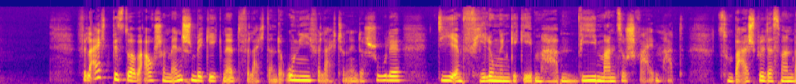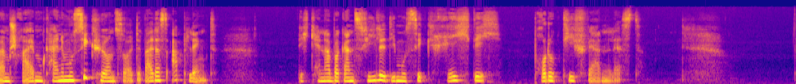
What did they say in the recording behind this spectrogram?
Vielleicht bist du aber auch schon Menschen begegnet, vielleicht an der Uni, vielleicht schon in der Schule, die Empfehlungen gegeben haben, wie man zu schreiben hat. Zum Beispiel, dass man beim Schreiben keine Musik hören sollte, weil das ablenkt. Ich kenne aber ganz viele, die Musik richtig produktiv werden lässt.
